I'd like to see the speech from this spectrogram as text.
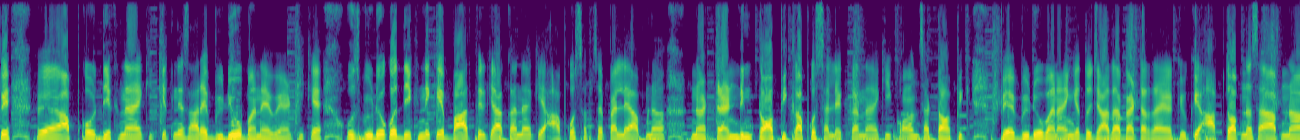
पे आपको देखना है कि कितने सारे वीडियो बने हुए हैं, ठीक है? उस वीडियो को देखने के बाद फिर क्या करना है कि आपको सबसे पहले अपना, ना ट्रेंडिंग टॉपिक आपको सेलेक्ट करना है कि कौन सा टॉपिक पे वीडियो बनाएँगे तो ज़्यादा बेटर रहेगा, क्योंकि आप तो अपना अपना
